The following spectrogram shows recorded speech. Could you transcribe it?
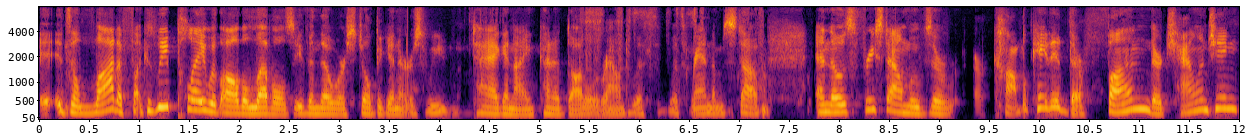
it's a lot of fun because we play with all the levels even though we're still beginners. We tag and i kind of dawdle around with with random stuff. And those freestyle moves are, are complicated they're fun they're challenging.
